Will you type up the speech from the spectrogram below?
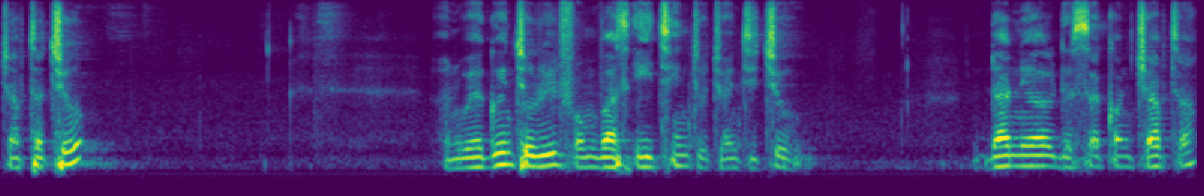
chapter 2. And we're going to read from verse 18 to 22. Daniel, the second chapter,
